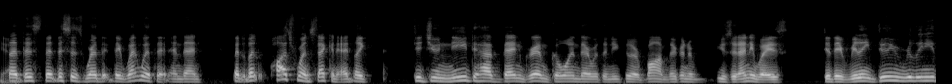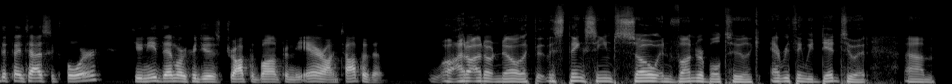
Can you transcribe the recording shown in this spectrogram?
Yeah. that this that this is where they, went with it. And then, but but pause for one second, Ed. Like, did you need to have Ben Grimm go in there with a nuclear bomb? They're going to use it anyways. Did they really? Do you really need the Fantastic Four? Do you need them, or could you just drop the bomb from the air on top of them? well, I don't, I don't know. Like th- this thing seemed so invulnerable to like everything we did to it. Um,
